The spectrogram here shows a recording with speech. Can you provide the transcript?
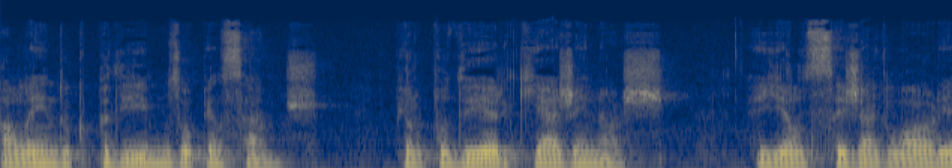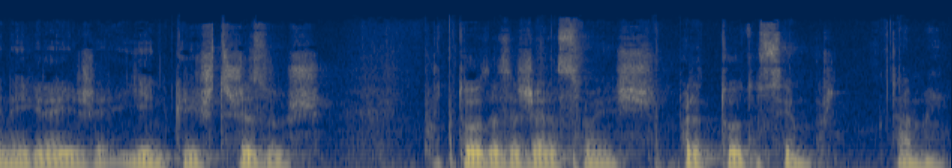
além do que pedimos ou pensamos, pelo poder que age em nós. A Ele seja a glória na Igreja e em Cristo Jesus, por todas as gerações, para todo o sempre. Amém.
